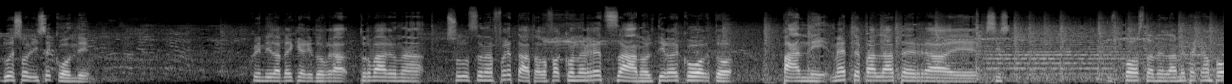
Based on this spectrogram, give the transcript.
due soli secondi. Quindi la Beccheri dovrà trovare una soluzione affrettata lo fa con Rezzano il tiro è corto Panni mette palla a terra e si sposta nella metacampo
